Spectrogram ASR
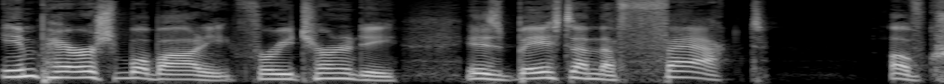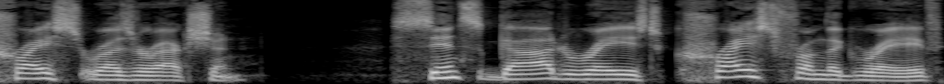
imperishable body for eternity is based on the fact of Christ's resurrection. Since God raised Christ from the grave,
